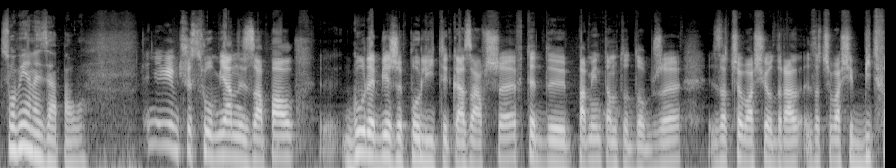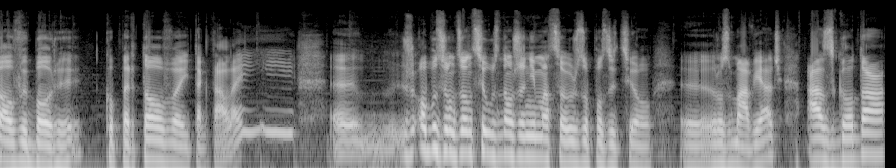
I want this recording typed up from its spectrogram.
Słomiany zapał. Nie wiem, czy słomiany zapał, górę bierze polityka zawsze, wtedy, pamiętam to dobrze, zaczęła się, zaczęła się bitwa o wybory kopertowe i tak dalej i e, obóz rządzący uznał, że nie ma co już z opozycją e, rozmawiać, a zgoda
